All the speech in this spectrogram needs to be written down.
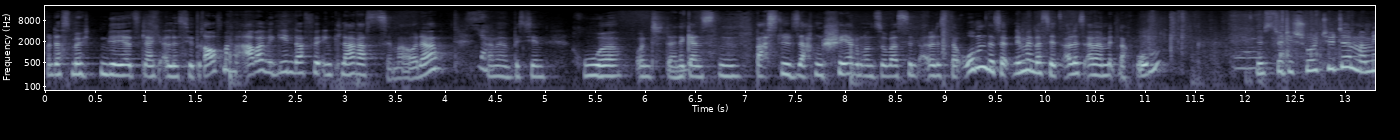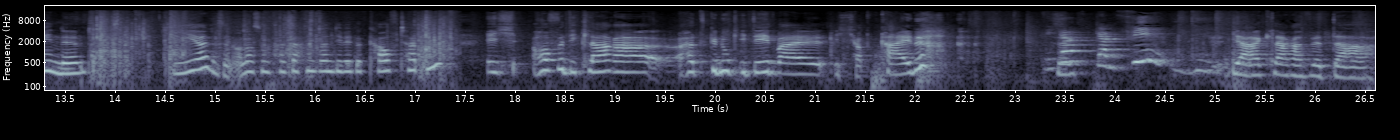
Und das möchten wir jetzt gleich alles hier drauf machen. Aber wir gehen dafür in Claras Zimmer, oder? Ja. Haben wir ein bisschen Ruhe und deine ganzen Bastelsachen, Scheren und sowas sind alles da oben. Deshalb nehmen wir das jetzt alles einmal mit nach oben. Nimmst du die Schultüte? Mami nimmt hier. Da sind auch noch so ein paar Sachen drin, die wir gekauft hatten. Ich hoffe, die Clara hat genug Ideen, weil ich habe keine. Ich habe ganz viele Ideen. Ja, Clara wird da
